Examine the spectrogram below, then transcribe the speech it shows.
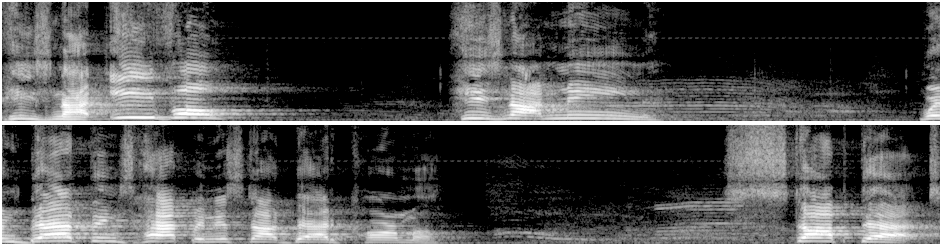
He's not evil, he's not mean. When bad things happen, it's not bad karma. Stop that.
